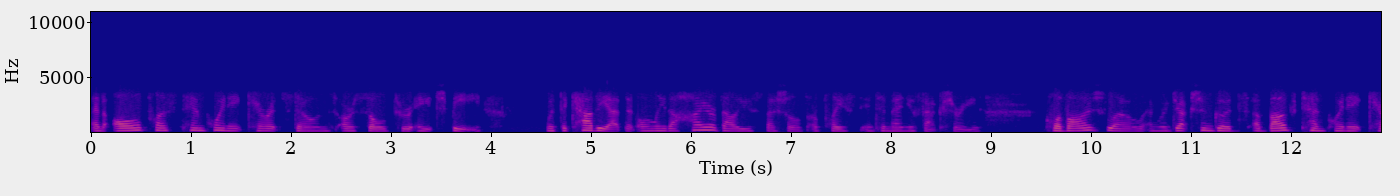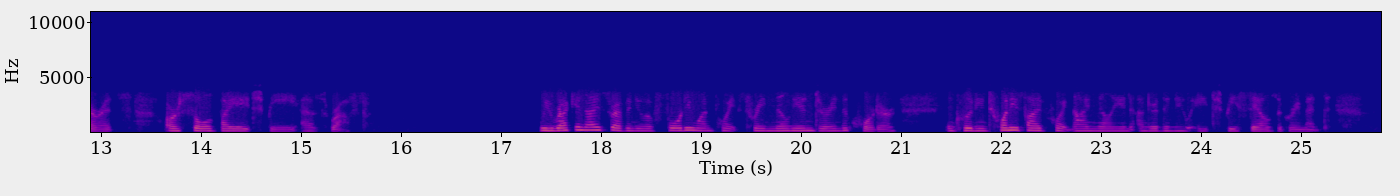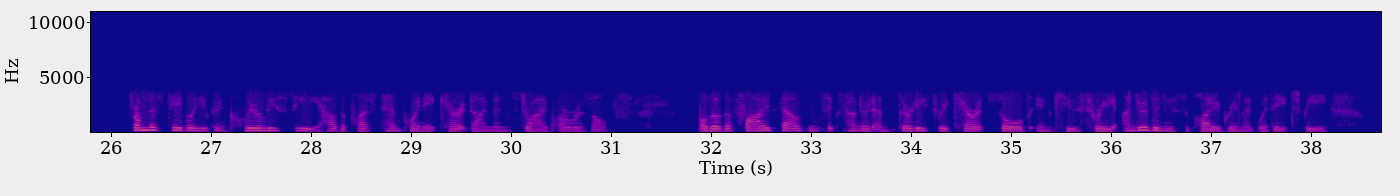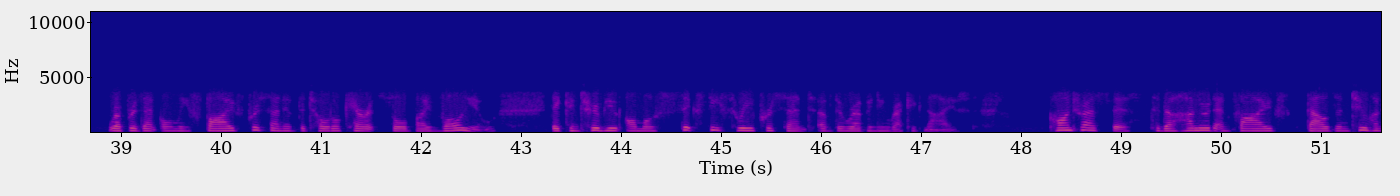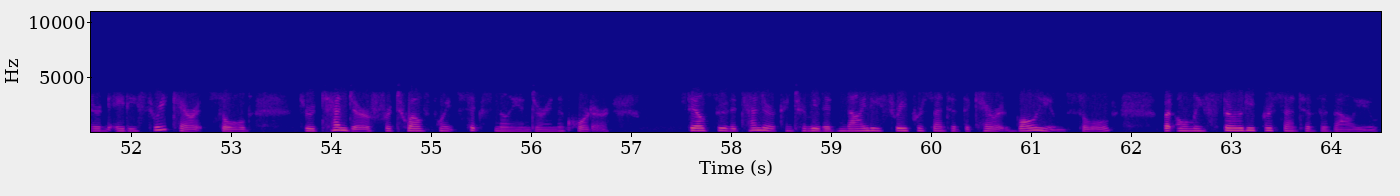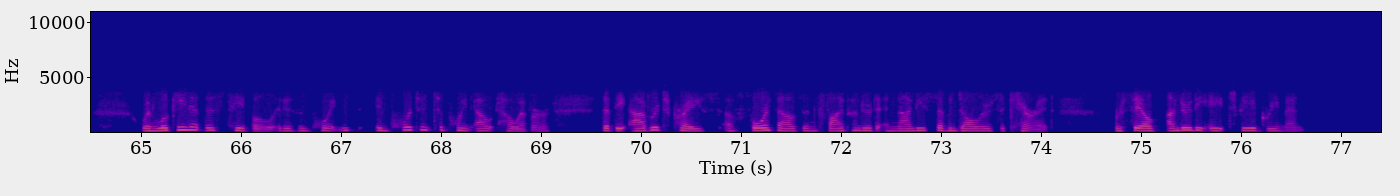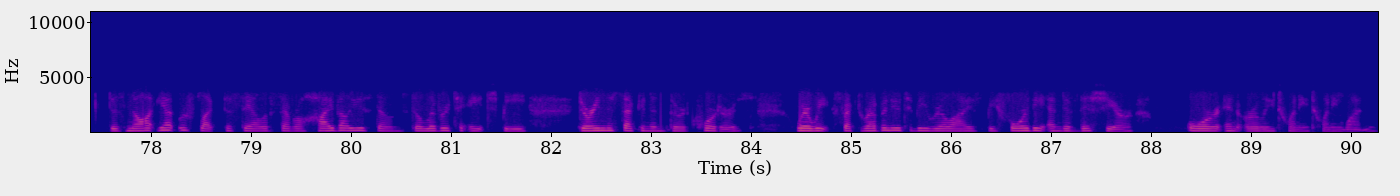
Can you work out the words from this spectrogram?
and all plus 10.8 carat stones are sold through HB, with the caveat that only the higher value specials are placed into manufacturing. Cleavage low and rejection goods above 10.8 carats are sold by HB as rough. We recognized revenue of 41.3 million during the quarter, including 25.9 million under the new HB sales agreement. From this table, you can clearly see how the plus 10.8 carat diamonds drive our results. Although the 5,633 carats sold in Q3 under the new supply agreement with HB represent only 5% of the total carats sold by volume, they contribute almost 63% of the revenue recognized. Contrast this to the 105,283 carats sold through tender for 12.6 million during the quarter. Sales through the tender contributed 93% of the carat volume sold, but only 30% of the value. When looking at this table, it is important to point out, however, that the average price of $4,597 a carat for sales under the HB agreement does not yet reflect the sale of several high-value stones delivered to HB during the second and third quarters, where we expect revenue to be realized before the end of this year or in early 2021.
